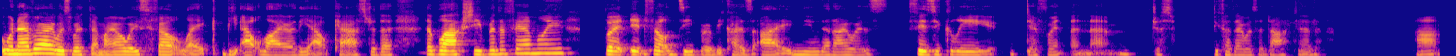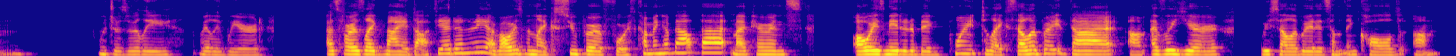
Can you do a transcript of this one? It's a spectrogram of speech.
whenever I was with them, I always felt like the outlier, the outcast, or the the black sheep of the family. But it felt deeper because I knew that I was physically different than them, just because I was adopted. Um, which was really really weird. As far as like my adoptee identity, I've always been like super forthcoming about that. My parents always made it a big point to like celebrate that. Um, every year we celebrated something called um,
